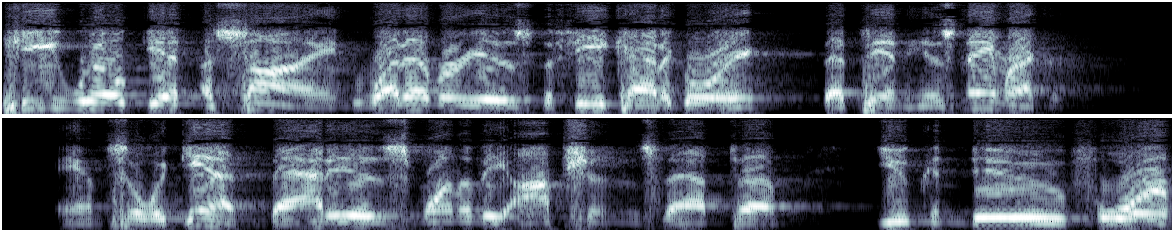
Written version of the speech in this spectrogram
he will get assigned whatever is the fee category that's in his name record. And so again, that is one of the options that uh, you can do for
